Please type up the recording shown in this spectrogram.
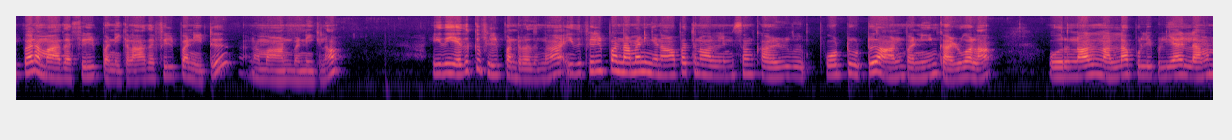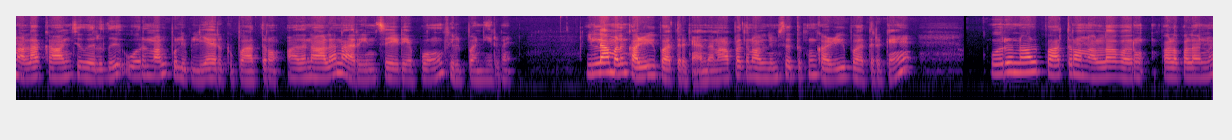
இப்போ நம்ம அதை ஃபில் பண்ணிக்கலாம். அதை ஃபில் பண்ணிவிட்டு நம்ம ஆன் பண்ணிக்கலாம். இது எதுக்கு ஃபில் பண்ணுறதுன்னா இது ஃபில் பண்ணாமல் நீங்கள் நாற்பத்தி நாலு நிமிஷம் கழுவு போட்டு விட்டு ஆன் பண்ணியும் கழுவலாம். ஒரு நாள் நல்லா புள்ளி புள்ளியாக இல்லாமல் நல்லா காஞ்சி வருது. ஒரு நாள் புள்ளி புள்ளியாக இருக்குது பாத்திரம். அதனால் நான் ரின் சைடு எப்போவும் ஃபில் பண்ணிடுவேன் இல்லாமலும் கழுவி பார்த்துருக்கேன் அந்த நாற்பத்தி நாலு நிமிஷத்துக்கும் கழுவி பார்த்துருக்கேன் ஒரு நாள் பாத்திரம் நல்லா வரும் பளபளன்னு.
